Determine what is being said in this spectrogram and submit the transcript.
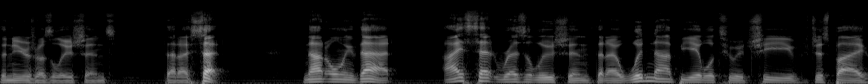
the New Year's resolutions that I set. Not only that, I set resolutions that I would not be able to achieve just by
